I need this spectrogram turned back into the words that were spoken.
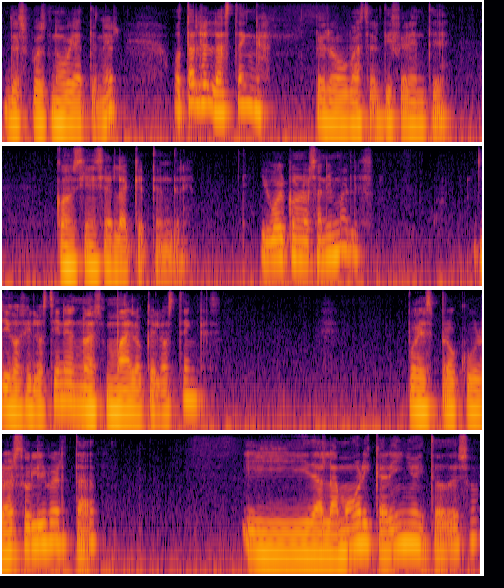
después no voy a tener. O tal vez las tenga, pero va a ser diferente conciencia la que tendré. Igual con los animales. Digo, si los tienes no es malo que los tengas. Puedes procurar su libertad y darle amor y cariño y todo eso.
